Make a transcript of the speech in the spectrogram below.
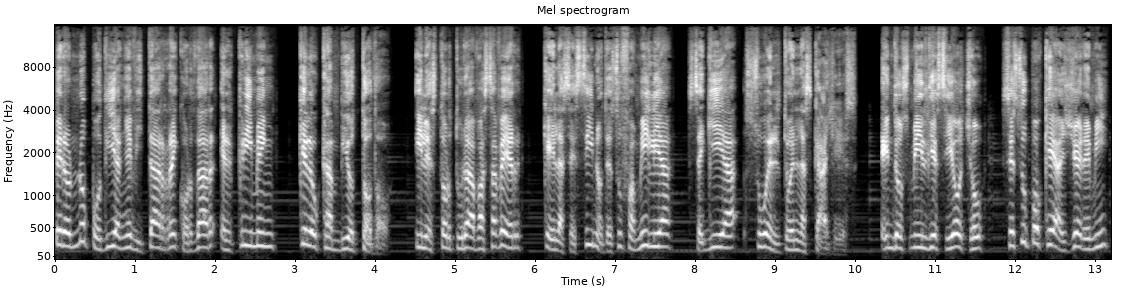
pero no podían evitar recordar el crimen que lo cambió todo, y les torturaba saber que el asesino de su familia seguía suelto en las calles. En 2018 se supo que a Jeremy,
